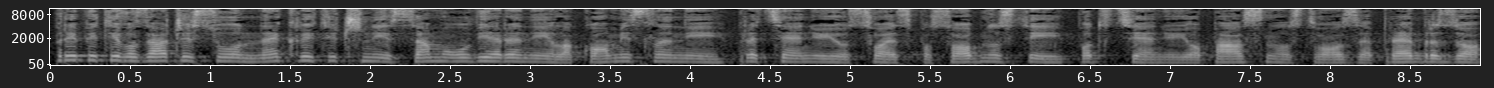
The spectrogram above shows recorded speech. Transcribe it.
Pripiti vozači su nekritični, samouvjereni, lakomisleni, precenjuju svoje sposobnosti, podcijenjuju opasnost, voze prebrzo,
